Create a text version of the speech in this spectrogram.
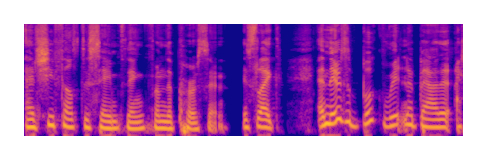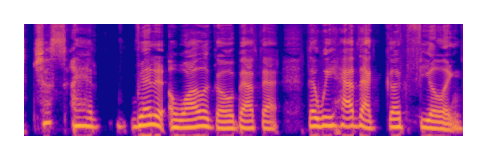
and she felt the same thing from the person it's like and there's a book written about it i just i had read it a while ago about that that we have that gut feeling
